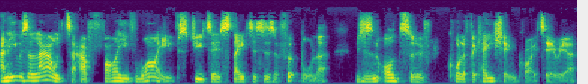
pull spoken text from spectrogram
And he was allowed to have five wives due to his status as a footballer, which is an odd sort of qualification criteria.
